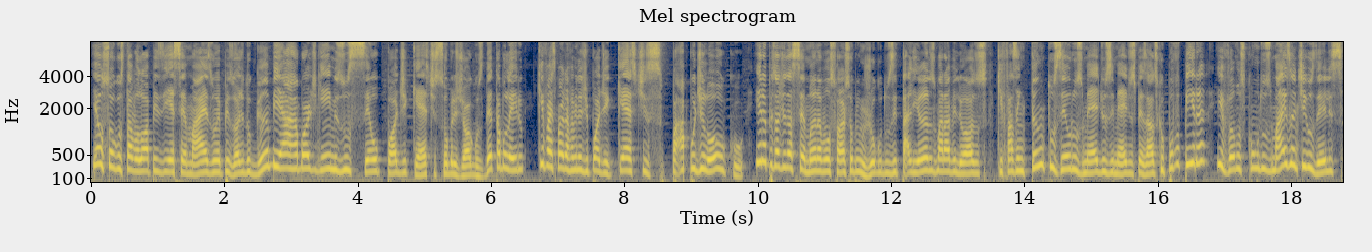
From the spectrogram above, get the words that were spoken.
E eu sou o Gustavo Lopes e esse é mais um episódio do Gambiarra Board Games, o seu podcast sobre jogos de tabuleiro, que faz parte da família de podcasts Papo de Louco. E no episódio da semana vamos falar sobre um jogo dos italianos maravilhosos que fazem tantos euros médios e médios pesados que o povo pira. E vamos com um dos mais antigos deles,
